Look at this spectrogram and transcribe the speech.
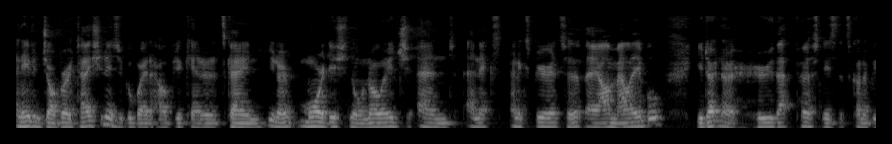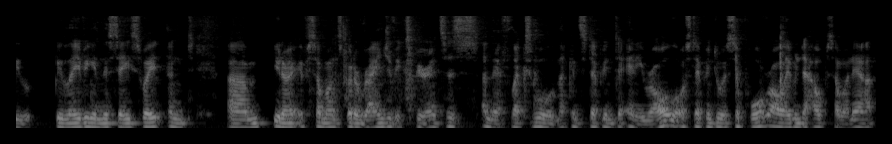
and even job rotation is a good way to help your candidates gain, you know, more additional knowledge and and, ex- experience so that they are malleable. You don't know who that person is that's going to be be leaving in the C-suite, and um, you know, if someone's got a range of experiences and they're flexible and they can step into any role or step into a support role even to help someone out,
